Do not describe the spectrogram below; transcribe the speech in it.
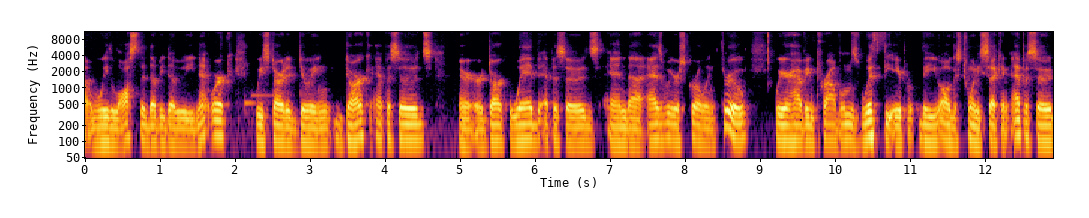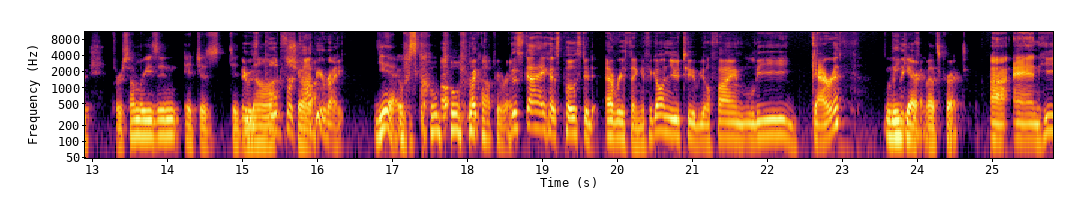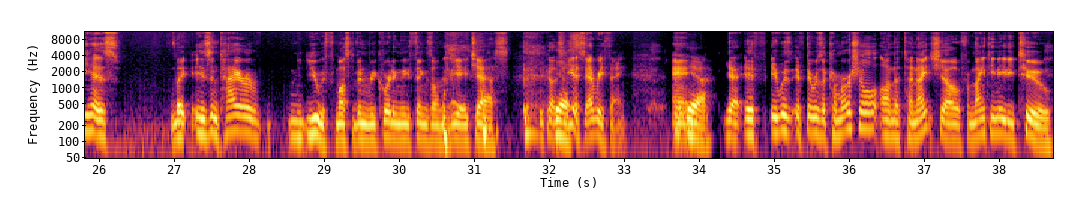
uh, we lost the WWE network. We started doing dark episodes or, or dark web episodes, and uh, as we were scrolling through, we were having problems with the April, the August twenty second episode. For some reason, it just did not. It was not pulled for show up. copyright. Yeah, it was cool, Oh, pulled for right. copyright. This guy has posted everything. If you go on YouTube, you'll find Lee Gareth, Lee Garrett, that's correct. uh, and he has like his entire youth must have been recording these things on VHS because Yes. he has everything. And yeah, yeah, if it was if there was a commercial on the Tonight Show from 1982,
